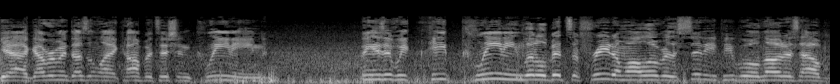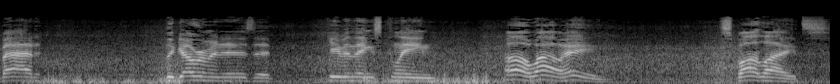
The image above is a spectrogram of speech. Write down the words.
Yeah, government doesn't like competition cleaning. Thing is, if we keep cleaning little bits of freedom all over the city, people will notice how bad the government is at keeping things clean. Oh, wow, hey. Spotlights.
